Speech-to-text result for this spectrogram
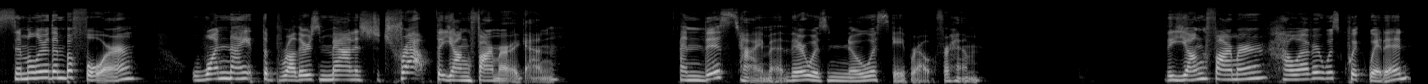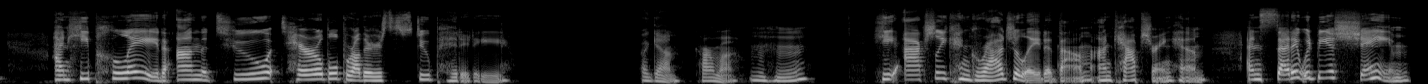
Similar than before, one night, the brothers managed to trap the young farmer again. And this time, there was no escape route for him. The young farmer, however, was quick witted and he played on the two terrible brothers' stupidity. Again, karma. hmm He actually congratulated them on capturing him and said it would be a shame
